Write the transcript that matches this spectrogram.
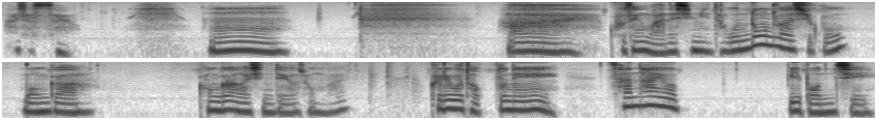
하셨어요. 음, 아, 고생 많으십니다. 운동도 하시고 뭔가 건강하신데요, 정말. 그리고 덕분에 산하엽이 뭔지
